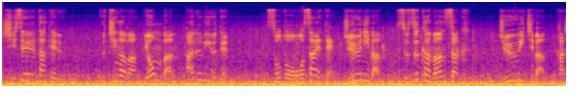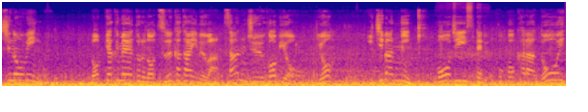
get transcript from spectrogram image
姿勢たける。内側4番アルミューテン。外を抑えて12番鈴鹿万作。11番カシノウィング。600m の通過タイムは35秒41番人気オージーステル。ここからどういっ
